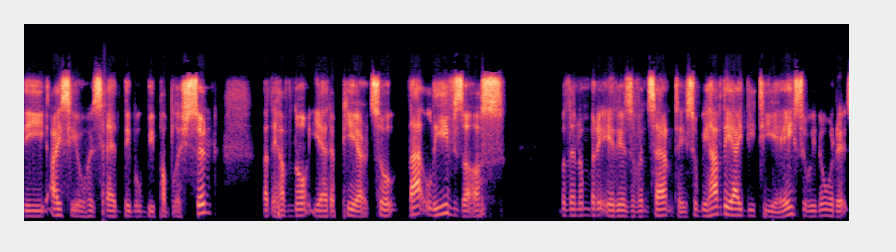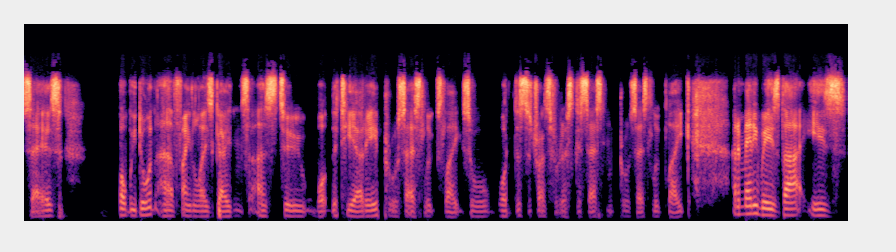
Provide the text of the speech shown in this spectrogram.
the ICO has said they will be published soon, but they have not yet appeared. So that leaves us with a number of areas of uncertainty. So we have the IDTA, so we know what it says, but we don't have finalized guidance as to what the TRA process looks like. So what does the transfer risk assessment process look like? And in many ways, that is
